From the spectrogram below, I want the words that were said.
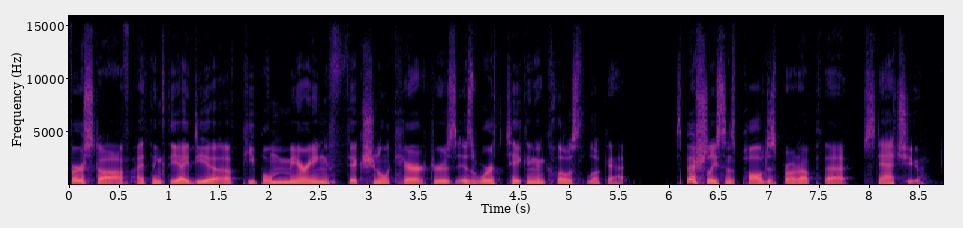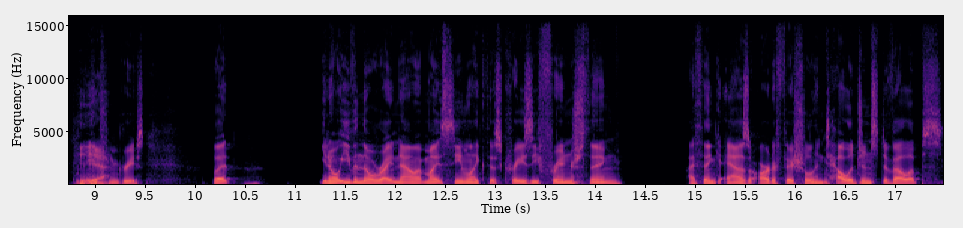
First off, I think the idea of people marrying fictional characters is worth taking a close look at, especially since Paul just brought up that statue in Yeah. ancient Greece. But, you know, even though right now it might seem like this crazy fringe thing, I think as artificial intelligence develops,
